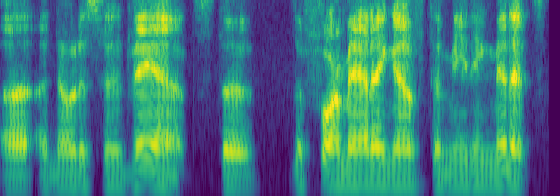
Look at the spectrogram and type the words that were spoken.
a, a notice in advance, the, the formatting of the meeting minutes.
